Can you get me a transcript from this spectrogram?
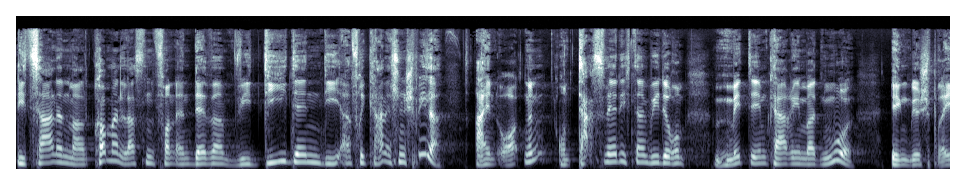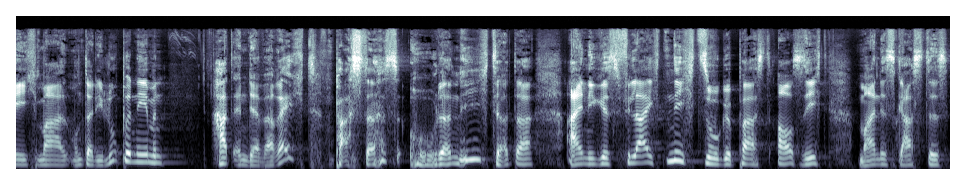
die Zahlen mal kommen lassen von Endeavor, wie die denn die afrikanischen Spieler einordnen. Und das werde ich dann wiederum mit dem Karim Admur im Gespräch mal unter die Lupe nehmen. Hat Endeavor recht? Passt das oder nicht? Hat da einiges vielleicht nicht so gepasst aus Sicht meines Gastes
